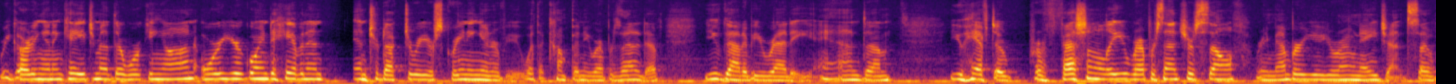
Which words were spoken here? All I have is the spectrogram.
regarding an engagement they're working on, or you're going to have an in- introductory or screening interview with a company representative. You've got to be ready. And, um, you have to professionally represent yourself. Remember, you're your own agent. So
